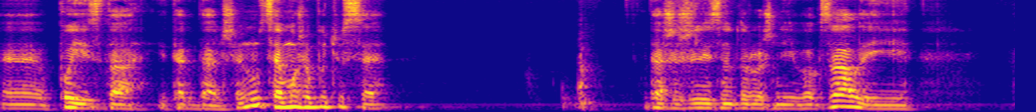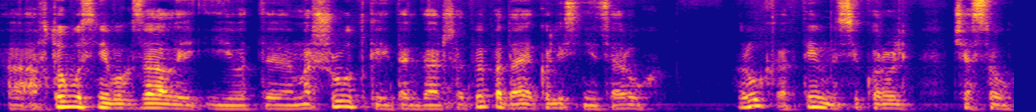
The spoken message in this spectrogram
е, поїзда і так далі. Ну, це може бути усе. Навіть железнодорожні вокзали, і автобусні вокзали, і от е, маршрутки і так далі. От випадає колісниця, рух. Рух, активності, король часов.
